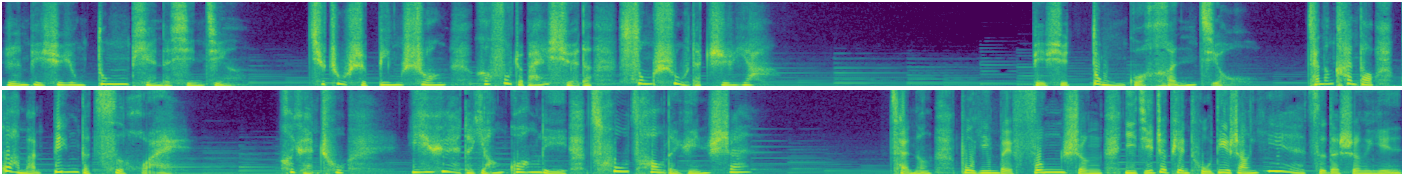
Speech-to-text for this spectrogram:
人必须用冬天的心境去注视冰霜和覆着白雪的松树的枝桠，必须冻过很久，才能看到挂满冰的刺槐和远处一月的阳光里粗糙的云山。才能不因为风声以及这片土地上叶子的声音，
